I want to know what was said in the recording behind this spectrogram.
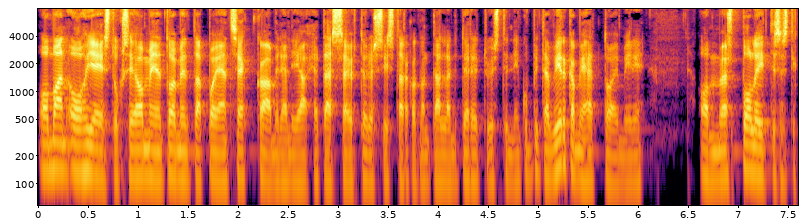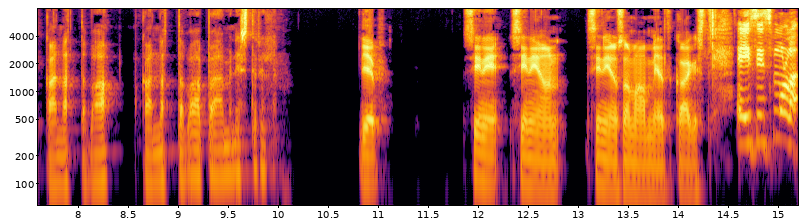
oman ohjeistuksen ja omien toimintatapojen tsekkaaminen, ja, ja tässä yhteydessä siis tarkoitan tällä nyt erityisesti, niin kuin mitä virkamiehet toimii, niin on myös poliittisesti kannattavaa, kannattavaa pääministerille. Jep. Sini, Sini, on, Sini on samaa mieltä kaikesta. Ei siis mulla,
